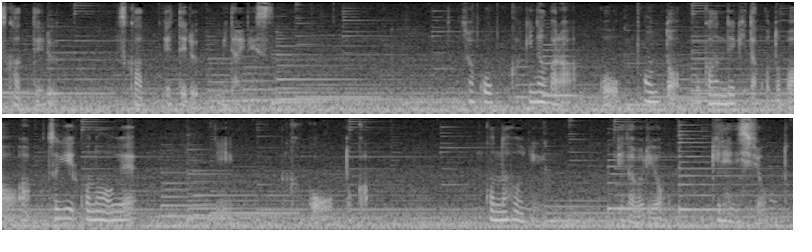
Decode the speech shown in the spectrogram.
使ってる使えてるみたいです。じゃあこう書きながらこうポンと浮かんできた言葉をあ次この上に書こうとかこんな風に枝ぶりをきれいにしようとか。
